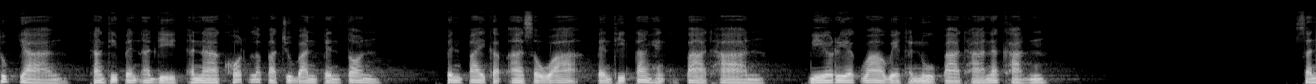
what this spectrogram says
ทุกอย่างทั้งที่เป็นอดีต อนาคตและปัจจุบันเป็นต้น เป็นไปกับอาสวะ เป็นที่ตั้งแห่งอุปาทาน นี้เรียกว่าเวทนูปาทานขัน สัญ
